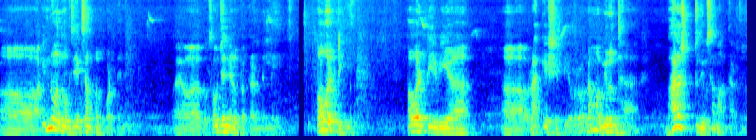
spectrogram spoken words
ಆ, ಇನ್ನೂ ಒಂದು ಎಕ್ಸಾಂಪಲ್ ಕೊಡ್ತೇನೆ. ಸೌಜನ್ಯದ ಪ್ರಕರಣದಲ್ಲಿ power T V power T ವಿಯ ರಾಕೇಶ್ ಶೆಟ್ಟಿಯವರು ನಮ್ಮ ವಿರುದ್ಧ ಬಹಳಷ್ಟು ದಿವಸ ಮಾತಾಡಿದ್ರು.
